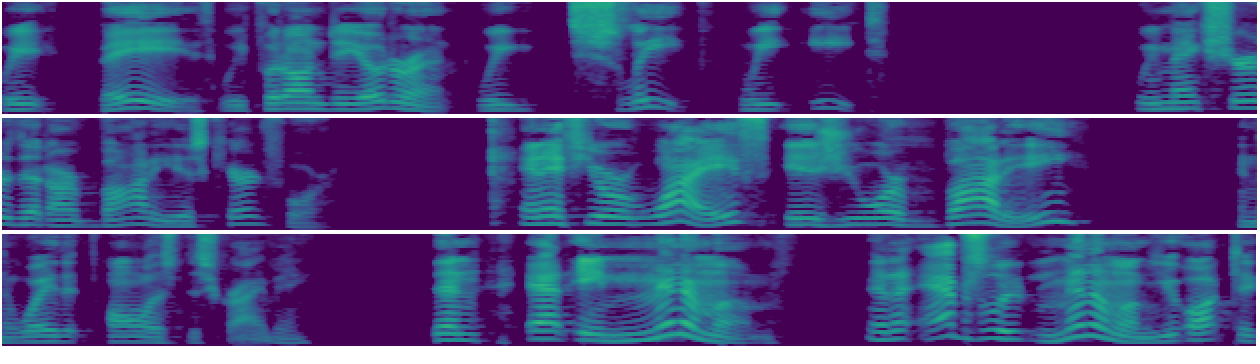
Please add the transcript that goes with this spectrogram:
We bathe, we put on deodorant, we sleep, we eat. We make sure that our body is cared for. And if your wife is your body, in the way that Paul is describing, then at a minimum, at an absolute minimum, you ought to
